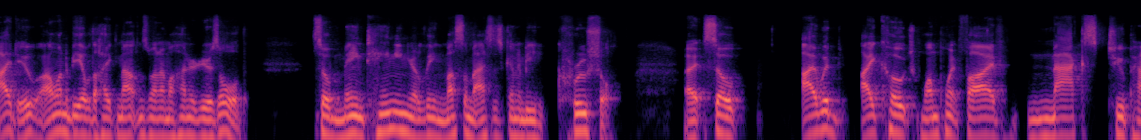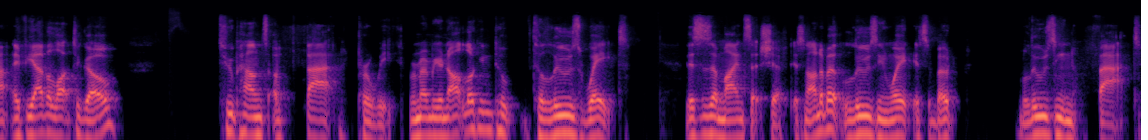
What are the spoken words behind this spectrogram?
I do. I want to be able to hike mountains when I'm 100 years old. So maintaining your lean muscle mass is going to be crucial. Right. So I would I coach 1.5 max two pounds. If you have a lot to go, two pounds of fat per week. Remember, you're not looking to to lose weight. This is a mindset shift. It's not about losing weight. It's about losing fat.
